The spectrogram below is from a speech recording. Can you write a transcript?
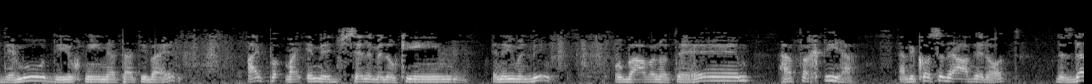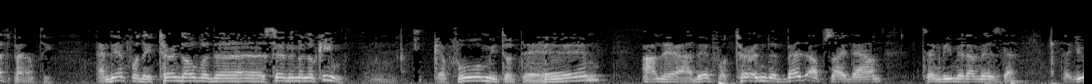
Demud I put my image, Tzelem Elokim, hmm. in a human being. And because of the Averot, there's death penalty. And therefore they turned over the Tzelem Elokim. Hmm. Therefore turn the bed upside down. That you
